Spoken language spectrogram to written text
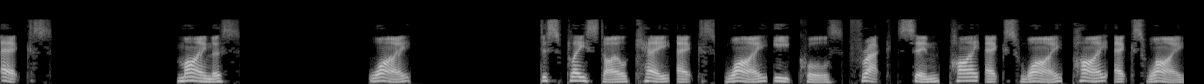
x minus y display style k x y equals frac sin pi x y pi x y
